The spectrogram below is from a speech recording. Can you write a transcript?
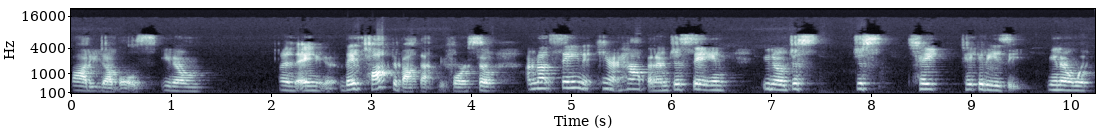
body doubles you know and they, they've talked about that before. So i'm not saying it can't happen. I'm just saying you know just just take take it easy. You know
